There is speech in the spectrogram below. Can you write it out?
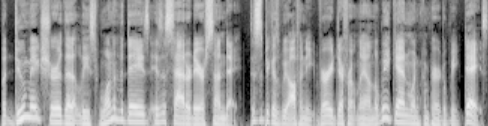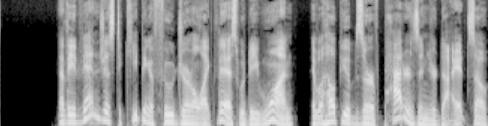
But do make sure that at least one of the days is a Saturday or Sunday. This is because we often eat very differently on the weekend when compared to weekdays. Now, the advantages to keeping a food journal like this would be one, it will help you observe patterns in your diet so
